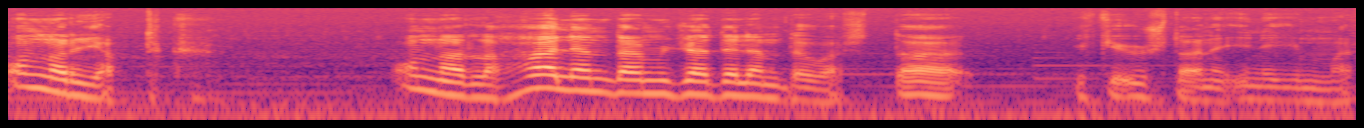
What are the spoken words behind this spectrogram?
Onları yaptık. Onlarla halen daha mücadelem de var. Daha iki üç tane ineğim var.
